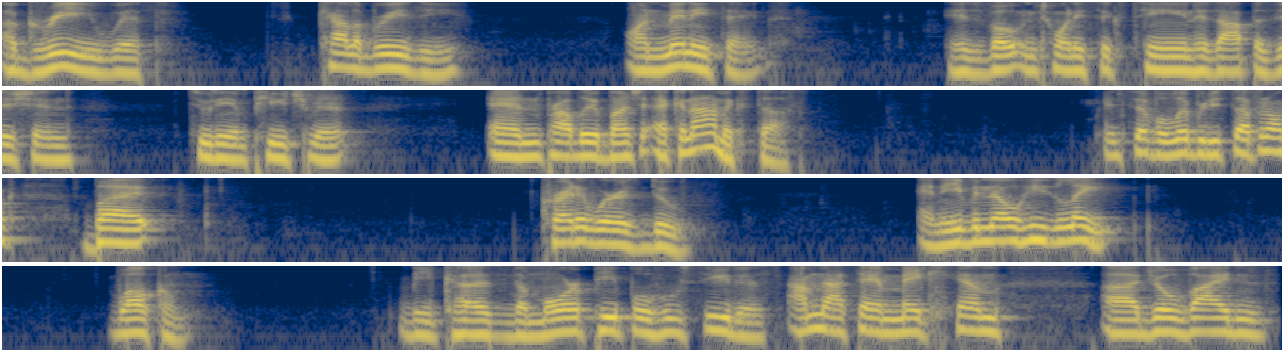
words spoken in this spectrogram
agree with Calabresi on many things. His vote in 2016, his opposition to the impeachment, and probably a bunch of economic stuff and civil liberty stuff and all. But credit where it's due. And even though he's late, welcome. Because the more people who see this, I'm not saying make him uh, Joe Biden's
